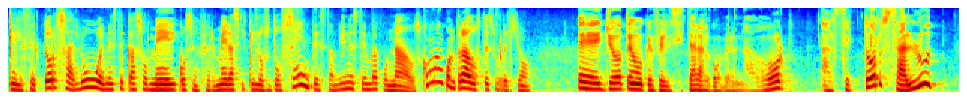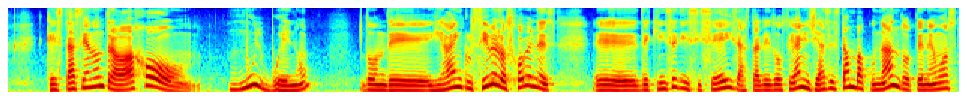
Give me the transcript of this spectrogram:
Que el sector salud, en este caso médicos, enfermeras, y que los docentes también estén vacunados. ¿Cómo ha encontrado usted su región? Eh, yo tengo que felicitar al gobernador, al sector salud, que está haciendo un trabajo muy bueno, donde ya inclusive los jóvenes eh, de 15, 16 hasta de 12 años ya se están vacunando. Tenemos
